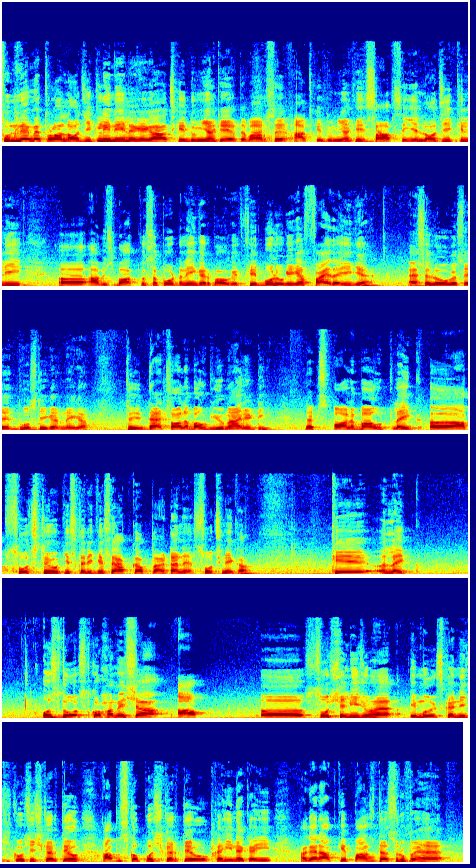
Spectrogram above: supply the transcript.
सुनने में थोड़ा लॉजिकली नहीं लगेगा आज के दुनिया के अतबार से। आज के दुनिया के हिसाब से ये लॉजिकली आप इस बात को सपोर्ट नहीं कर पाओगे। फिर बोलोगे क्या फ़ायदा ही क्या है ऐसे लोगों से दोस्ती करने का? तो that's all about humanity that's all about like आप सोचते हो किस तरीके से आपका पैटर्न है सोचने का। कि लाइक like, उस दोस्त को हमेशा आप सोशली uh, जो है इमर्ज करने की कोशिश करते हो। आप उसको पुश करते हो कहीं ना कहीं। अगर आपके पास दस रुपये है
